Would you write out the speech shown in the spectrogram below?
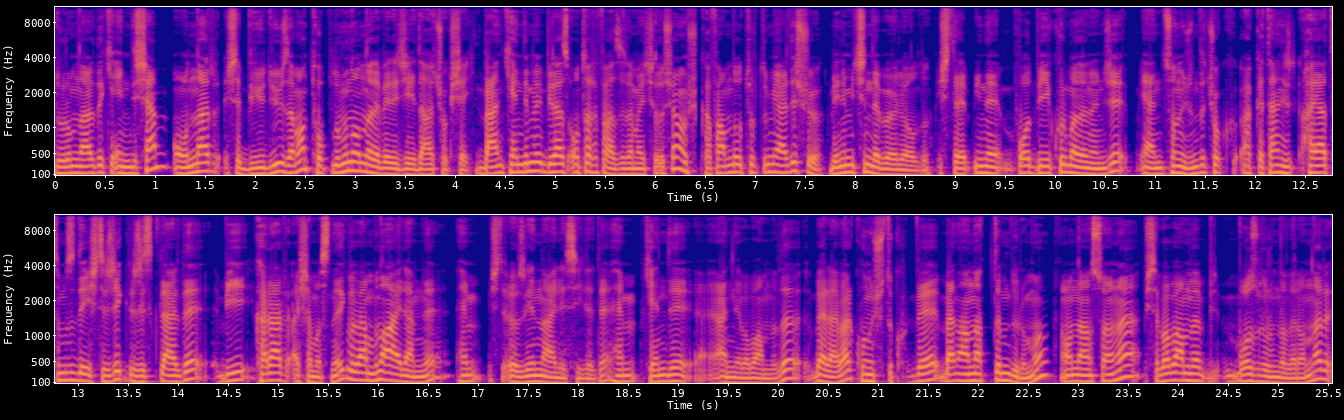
durumlardaki endişem onlar işte büyüdüğü zaman toplumun onlara vereceği daha çok şey. Ben kendimi biraz o tarafa hazırlamaya çalışıyorum ama şu kafamda oturttuğum yerde şu. Benim için de böyle oldu. İşte yine Podbe'yi kurmadan önce yani sonucunda çok hakikaten hayatımızı değiştirecek risklerde bir karar aşamasındaydık ve ben bunu ailemle hem işte Özge'nin ailesiyle de hem kendi anne babamla da beraber konuştuk ve ben anlattım durumu. Ondan sonra işte babamla Bozburun'dalar onlar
